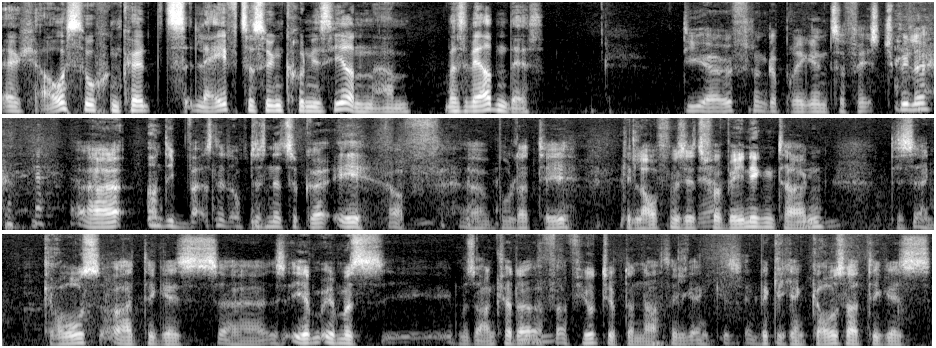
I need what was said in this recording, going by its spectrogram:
euch aussuchen könnt, live zu synchronisieren, ähm, was wäre denn das? Die Eröffnung der Bregenzer Festspiele. äh, und ich weiß nicht, ob das nicht sogar eh auf äh, Volat.t gelaufen ist, jetzt ja. vor wenigen Tagen. Das ist ein großartiges, äh, ich habe mir es angeschaut mhm. auf, auf, YouTube nachträglich, ein, wirklich ein großartiges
